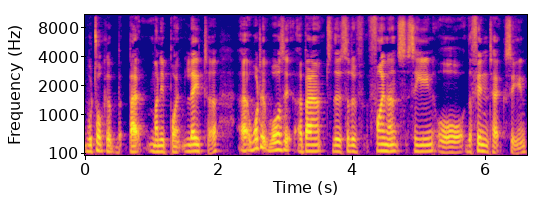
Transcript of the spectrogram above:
we'll talk about Moniepoint later. Uh, what it was it about the sort of finance scene or the fintech scene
